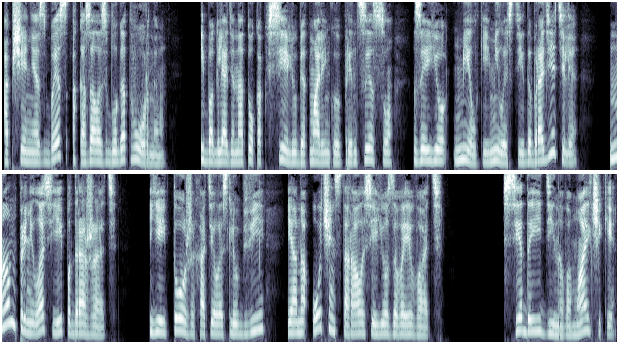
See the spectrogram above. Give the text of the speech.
общение с Бесс оказалось благотворным, ибо, глядя на то, как все любят маленькую принцессу за ее мелкие милости и добродетели, Нан принялась ей подражать. Ей тоже хотелось любви, и она очень старалась ее завоевать. Все до единого мальчики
